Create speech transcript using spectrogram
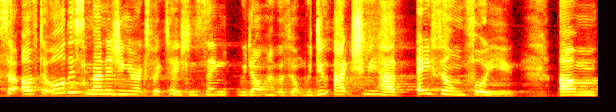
So after all this managing your expectations, saying we don't have a film, we do actually have a film for you. Um,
